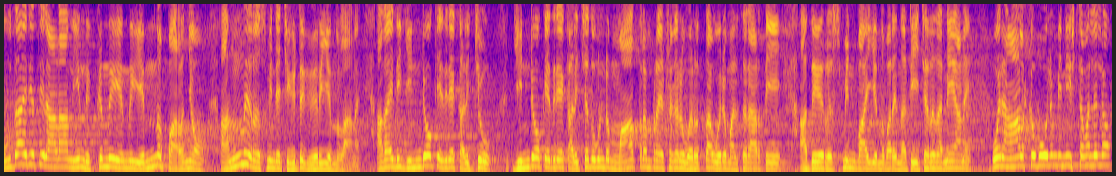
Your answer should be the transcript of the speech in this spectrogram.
ഔദാര്യത്തിലാടാ നീ നിൽക്കുന്നത് എന്ന് എന്ന് പറഞ്ഞോ അന്ന് റസ്മിന്റെ ചീട്ട് കയറി എന്നുള്ളതാണ്. അതായത് ജിൻഡോക്കെതിരെ കളിച്ചു. ജിൻഡോക്കെതിരെ കളിച്ചതുകൊണ്ട് മാത്രം പ്രേക്ഷകർ വെറുത്ത ഒരു മത്സരാർത്ഥി അത് റസ്മിൻ ബായ് എന്ന് പറയുന്ന ടീച്ചർ തന്നെയാണ്. ഒരാൾക്ക് പോലും പിന്നെ ഇഷ്ടമല്ലല്ലോ.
